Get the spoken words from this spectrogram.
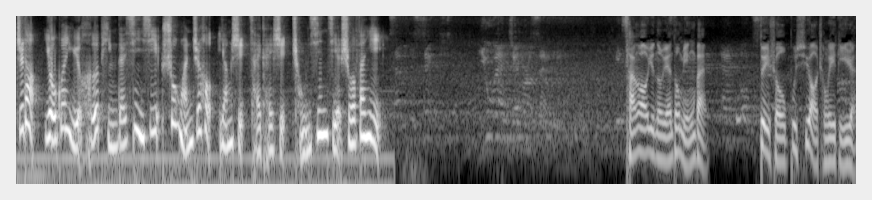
直到有关于和平的信息说完之后，央视才开始重新解说翻译。残奥运动员都明白，对手不需要成为敌人，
